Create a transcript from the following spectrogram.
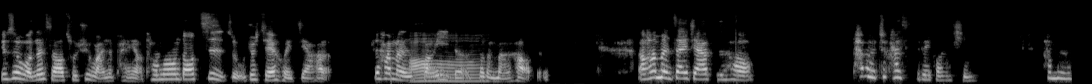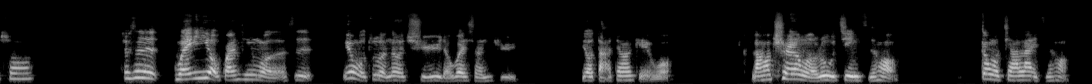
就是我那时候出去玩的朋友，通通都自主就直接回家了。就他们防疫的做的蛮好的。然后他们在家之后，他们就开始被关心。他们说，就是唯一有关心我的是，因为我住的那个区域的卫生局有打电话给我，然后确认我入境之后。跟我加赖之后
